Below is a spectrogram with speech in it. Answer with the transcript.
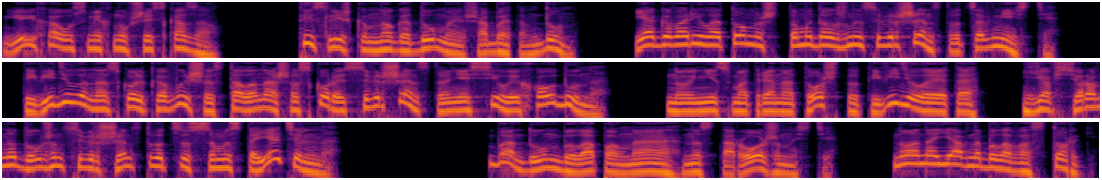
Юйхао, усмехнувшись, сказал. «Ты слишком много думаешь об этом, Дун. Я говорил о том, что мы должны совершенствоваться вместе. Ты видела, насколько выше стала наша скорость совершенствования силой Хоудуна? Но несмотря на то, что ты видела это, я все равно должен совершенствоваться самостоятельно. Бандун была полна настороженности, но она явно была в восторге.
